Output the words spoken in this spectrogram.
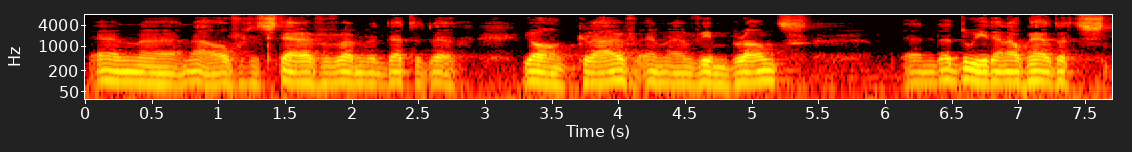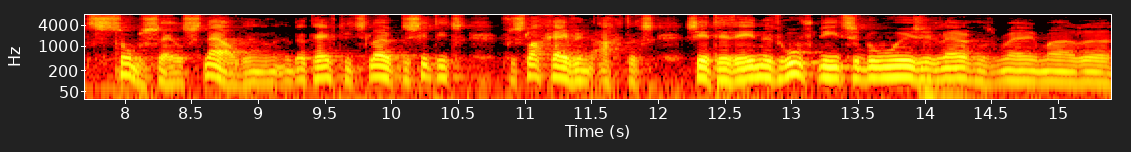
En nou, over het sterven van dat, Johan Cruijff en, Wim Brands. En dat doe je dan ook heel, dat, soms heel snel. En dat heeft iets leuks. Er zit iets verslaggevingachtigs zit erin. Het hoeft niet, ze bemoeien zich nergens mee. Maar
